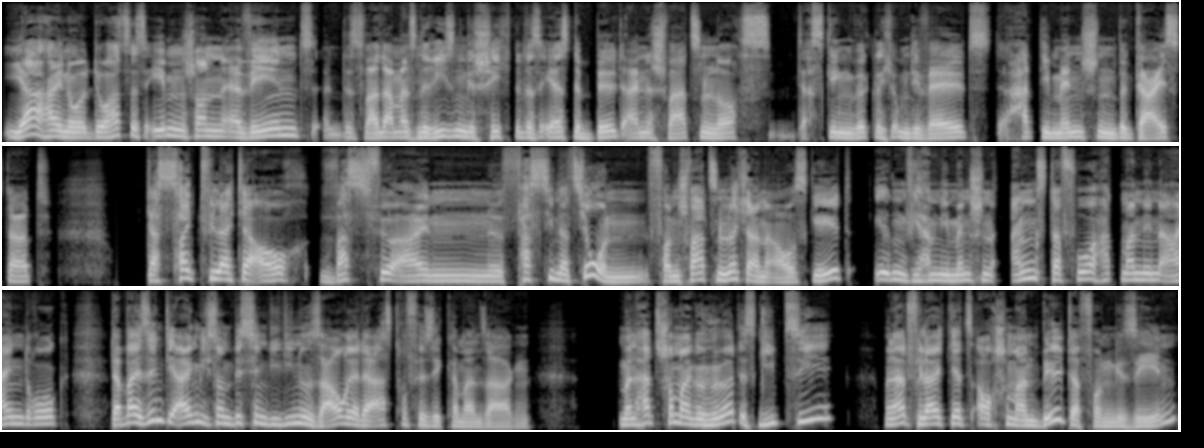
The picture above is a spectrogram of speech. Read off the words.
Ja, Heino, du hast es eben schon erwähnt. Das war damals eine Riesengeschichte. Das erste Bild eines schwarzen Lochs, das ging wirklich um die Welt, hat die Menschen begeistert. Das zeigt vielleicht ja auch, was für eine Faszination von schwarzen Löchern ausgeht. Irgendwie haben die Menschen Angst davor, hat man den Eindruck. Dabei sind die eigentlich so ein bisschen die Dinosaurier der Astrophysik, kann man sagen. Man hat schon mal gehört, es gibt sie. Man hat vielleicht jetzt auch schon mal ein Bild davon gesehen,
